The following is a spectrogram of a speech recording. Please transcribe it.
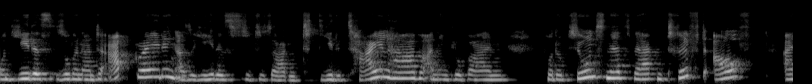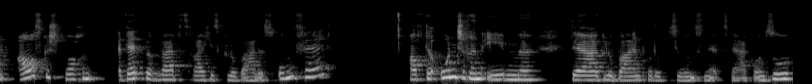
Und jedes sogenannte Upgrading, also jedes sozusagen jede Teilhabe an den globalen Produktionsnetzwerken trifft auf ein ausgesprochen wettbewerbsreiches globales Umfeld auf der unteren Ebene der globalen Produktionsnetzwerke. Und so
